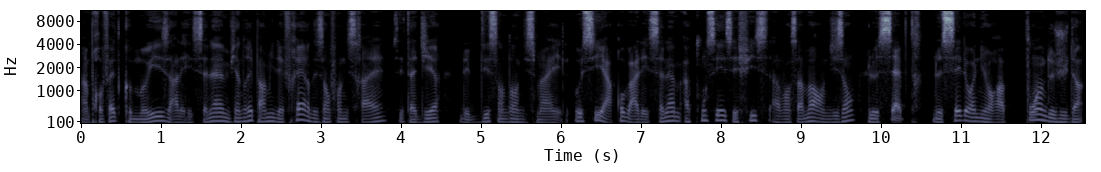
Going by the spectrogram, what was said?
Un prophète comme Moïse, salam, viendrait parmi les frères des enfants d'Israël, c'est-à-dire des descendants d'Ismaël. Aussi, Yaqub salam a conseillé ses fils avant sa mort en disant Le sceptre ne s'éloignera point de Judas,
